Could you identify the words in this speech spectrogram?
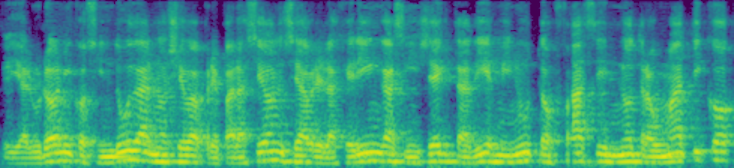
Y alurónico, sin duda, no lleva preparación, se abre la jeringa, se inyecta 10 minutos, fácil, no traumático.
